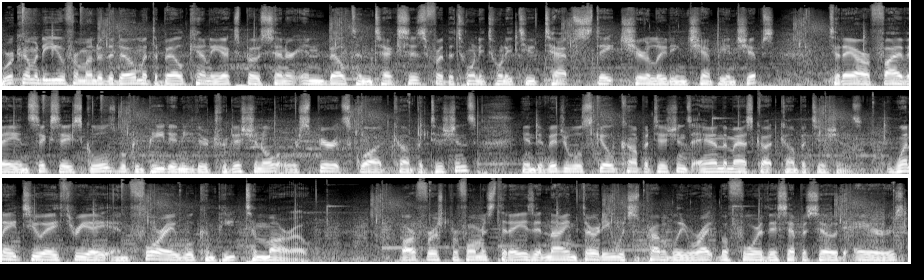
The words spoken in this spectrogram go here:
We're coming to you from under the dome at the Bell County Expo Center in Belton, Texas for the 2022 TAPS State Cheerleading Championships. Today, our 5A and 6A schools will compete in either traditional or spirit squad competitions, individual skill competitions, and the mascot competitions. 1A, 2A, 3A, and 4A will compete tomorrow. Our first performance today is at 9:30, which is probably right before this episode airs.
